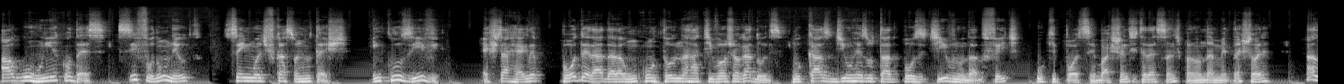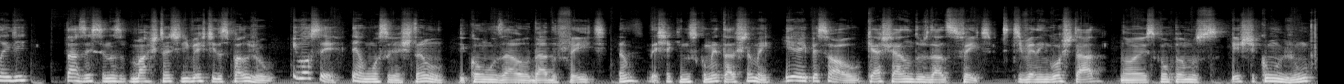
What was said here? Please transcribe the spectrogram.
algo ruim acontece, se for um neutro, sem modificações no teste. Inclusive, esta regra poderá dar algum controle narrativo aos jogadores. No caso de um resultado positivo no dado Fate, o que pode ser bastante interessante para o andamento da história, além de trazer cenas bastante divertidas para o jogo. E você, tem alguma sugestão de como usar o dado Fate? Então deixa aqui nos comentários também. E aí pessoal, o que acharam dos dados Fate? Se tiverem gostado, nós compramos este conjunto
